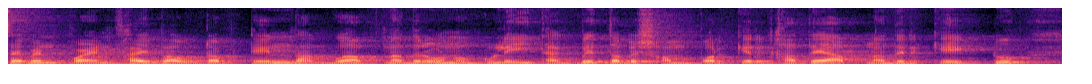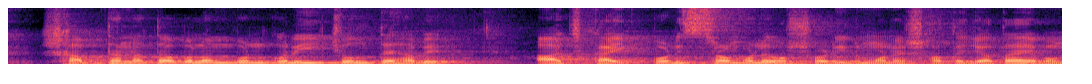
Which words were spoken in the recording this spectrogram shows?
seven point five out of ten ভাগ্য আপনাদের অনুকূলেই থাকবে, তবে সম্পর্কের খাতে আপনাদেরকে একটু সাবধানতা অবলম্বন করেই চলতে হবে। আজ কায়িক পরিশ্রম হলেও শরীর, মনে সতেজতা এবং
